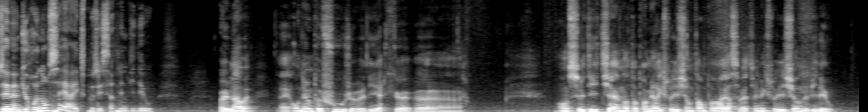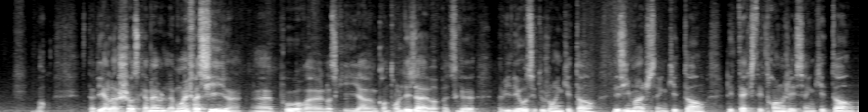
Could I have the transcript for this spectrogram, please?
Vous avez même dû renoncer à exposer certaines vidéos. Oui, là, ouais. Eh, on est un peu fou, je veux dire que. Euh, on se dit, tiens, notre première exposition temporaire, ça va être une exposition de vidéos. Bon. C'est-à-dire la chose quand même la moins facile euh, pour euh, lorsqu'il y a un contrôle des œuvres, parce que la vidéo c'est toujours inquiétant, les images c'est inquiétant, les textes étrangers c'est inquiétant,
